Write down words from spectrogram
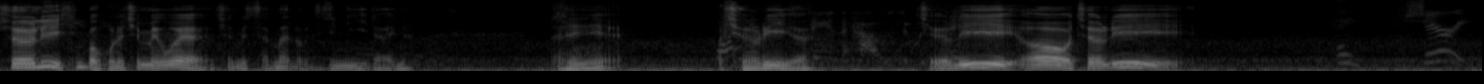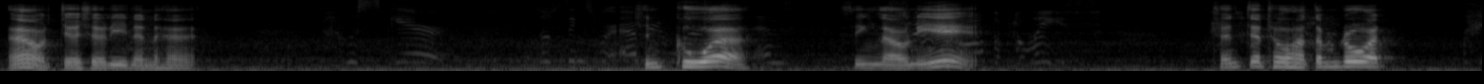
เชอรี่ ฉันบอกคุณแล้วใช่ไหมว่า ฉันไม่สามารถออกจากที่นี่ได้นะอะไรเนี่ย เชอรี่เหรอเชอรี่โอ้เชอรี่ Hey, Sherry, อ้าวเจอเชอรี่นั่นนะฮะ I was scared. Those things were ฉันกลัว everywhere, and สิ่งเหล่านี้ the police. ฉันจะโทรหาตำรวจ I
